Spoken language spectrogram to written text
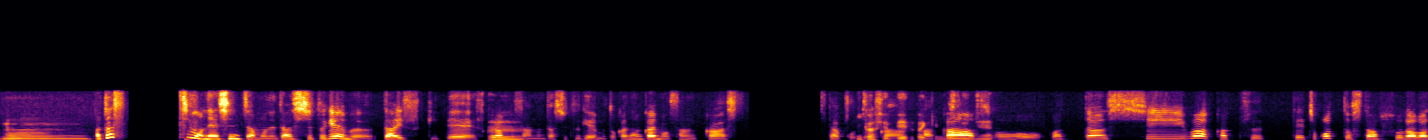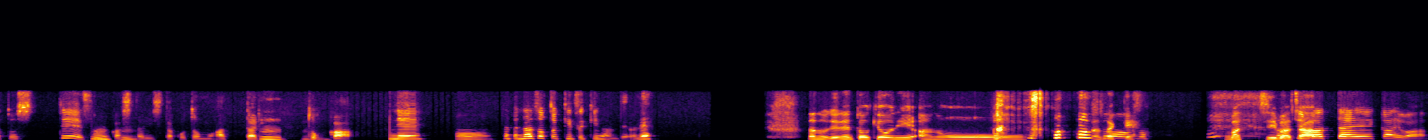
ーん。私もねしんちゃんもね脱出ゲーム大好きでスクラップさんの脱出ゲームとか何回も参加したことが行かせていた。だきましたねそう。私はかつてちょこっとスタッフ側として参加したりしたこともあったりうんとか、ね、うん、なんか謎解き好きなんだよね。なのでね東京にあのー なんだっけ？マッチバ町タ、端英会話？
